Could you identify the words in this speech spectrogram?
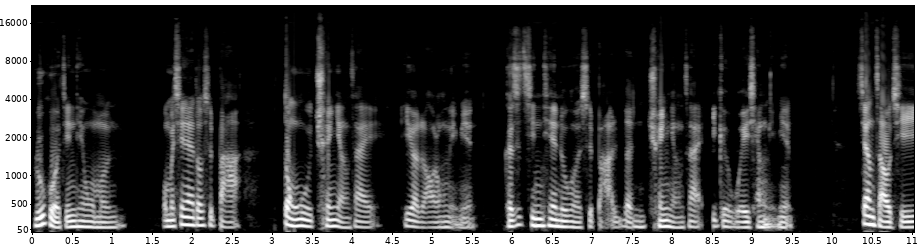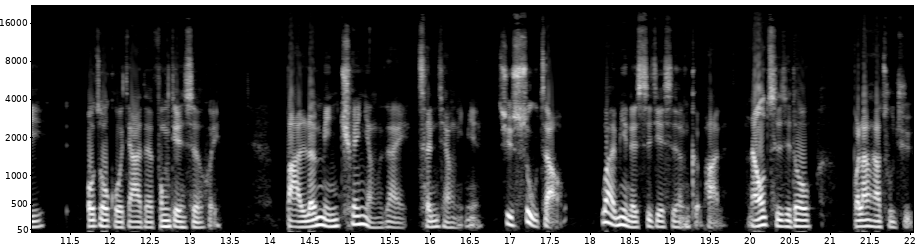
如果今天我们我们现在都是把动物圈养在一个牢笼里面，可是今天如果是把人圈养在一个围墙里面，像早期欧洲国家的封建社会。把人民圈养在城墙里面，去塑造外面的世界是很可怕的，然后迟迟都不让他出去。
